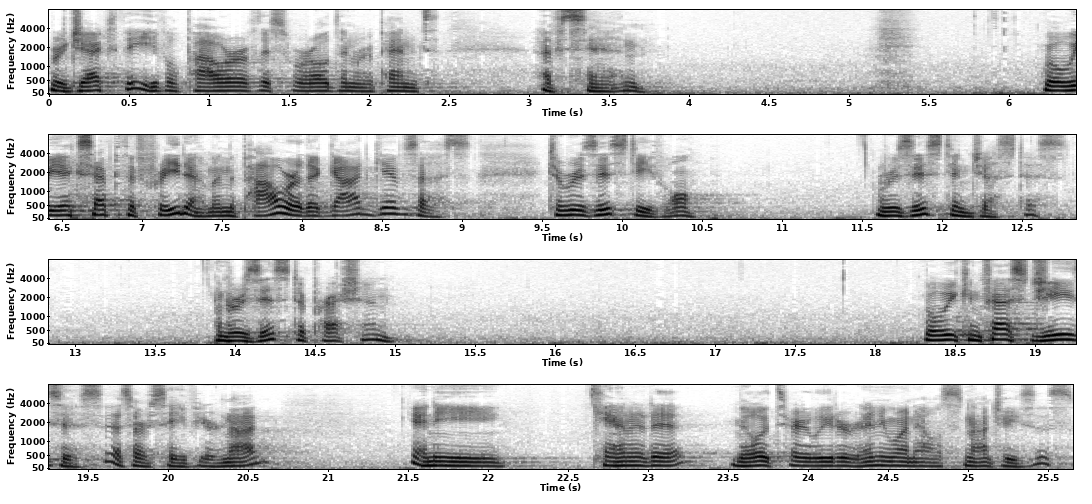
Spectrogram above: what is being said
reject the evil power of this world, and repent of sin? Will we accept the freedom and the power that God gives us to resist evil? Resist injustice, and resist oppression. Will we confess Jesus as our Savior, not any candidate, military leader, anyone else, not Jesus?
